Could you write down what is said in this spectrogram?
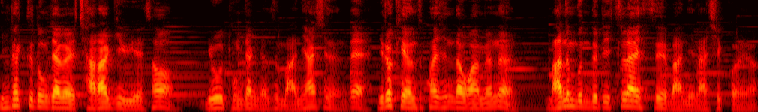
임팩트 동작을 잘하기 위해서 이 동작 연습 많이 하시는데 이렇게 연습하신다고 하면은 많은 분들이 슬라이스 많이 나실 거예요.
